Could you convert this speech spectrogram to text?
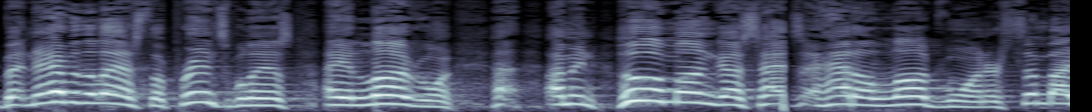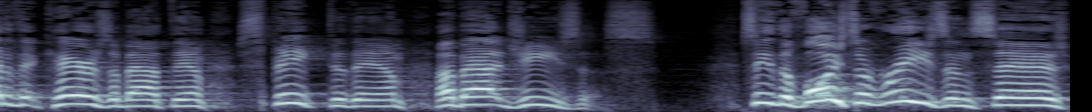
but nevertheless, the principle is a loved one. I mean, who among us hasn't had a loved one or somebody that cares about them speak to them about Jesus? See, the voice of reason says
